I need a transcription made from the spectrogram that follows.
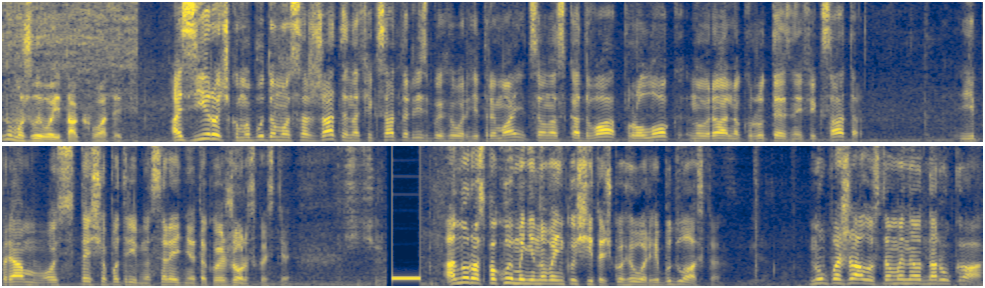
ну, можливо, і так хватить. А зірочку ми будемо саджати на фіксатор різьби Георгій Тримай. Це у нас К2, пролог, ну реально крутезний фіксатор. І прям ось те, що потрібно, середньої такої жорсткості. А ну розпакуй мені новеньку щіточку, Георгій, будь ласка. Ну, пожалуйста, в мене одна рука.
